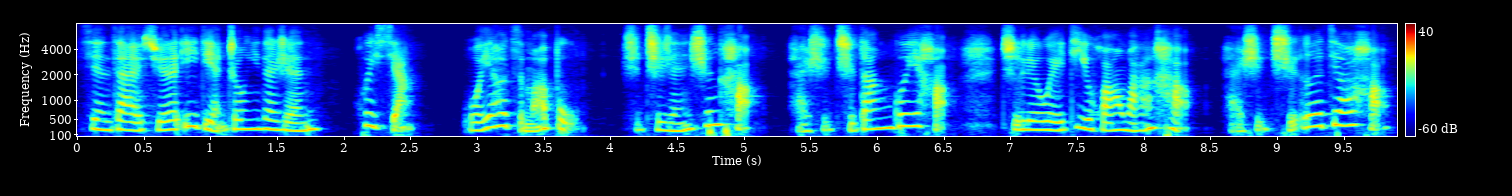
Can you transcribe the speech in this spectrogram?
现在学了一点中医的人会想：我要怎么补？是吃人参好，还是吃当归好？吃六味地黄丸好，还是吃阿胶好？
